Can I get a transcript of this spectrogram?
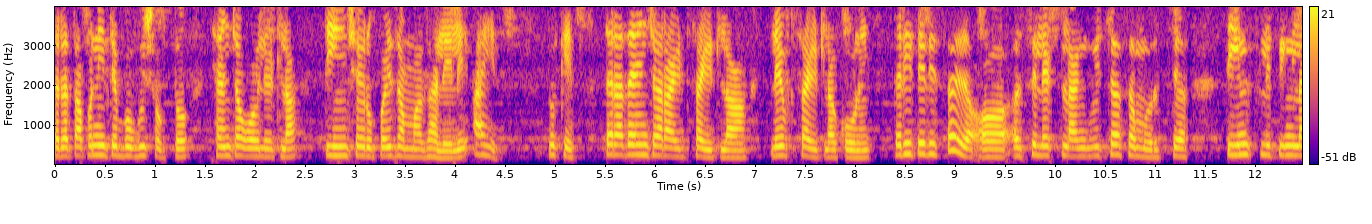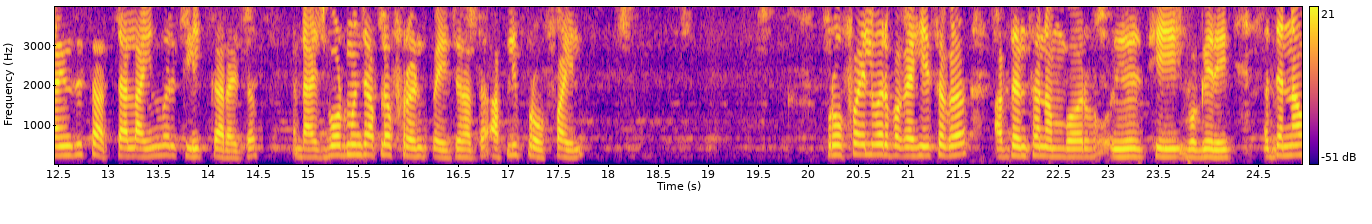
तर आता आपण इथे बघू शकतो ह्यांच्या वॉलेटला तीनशे रुपये जमा झालेले आहेत. ओके. तर आता ह्यांच्या राईट साईडला लेफ्ट साईडला कोण आहे? तर इथे दिसतं सिलेक्ट लँग्वेजच्या समोर त्या तीन स्लिपिंग लाईन्स दिसतात. त्या लाईनवर क्लिक करायचं. डॅशबोर्ड म्हणजे आपलं फ्रंट पेज राहतं. आपली प्रोफाईल प्रोफाईलवर बघा हे सगळं आप त्यांचा नंबर हे वगैरे. त्यांना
